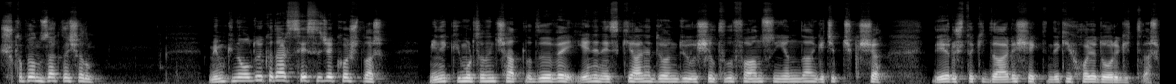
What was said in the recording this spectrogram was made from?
Şu kapıdan uzaklaşalım. Mümkün olduğu kadar sessizce koştular. Minik yumurtanın çatladığı ve yeniden eski haline döndüğü ışıltılı fanusun yanından geçip çıkışa, diğer uçtaki daire şeklindeki hole doğru gittiler.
